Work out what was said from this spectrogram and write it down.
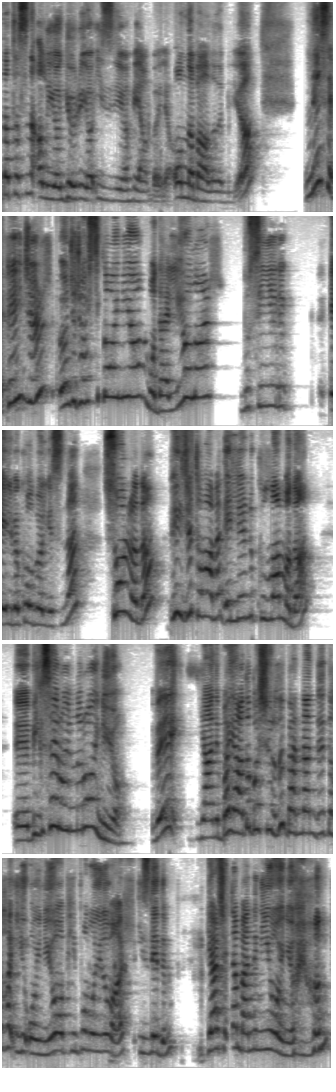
datasını alıyor, görüyor, izliyor falan böyle. Onunla bağlanabiliyor. Neyse pager önce joystickle oynuyor, modelliyorlar bu sinyali el ve kol bölgesinden. Sonra da pager tamamen ellerini kullanmadan e, bilgisayar oyunları oynuyor. Ve yani bayağı da başarılı. Benden de daha iyi oynuyor. O pimpon oyunu var. İzledim. Gerçekten benden iyi oynuyor hayvan.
